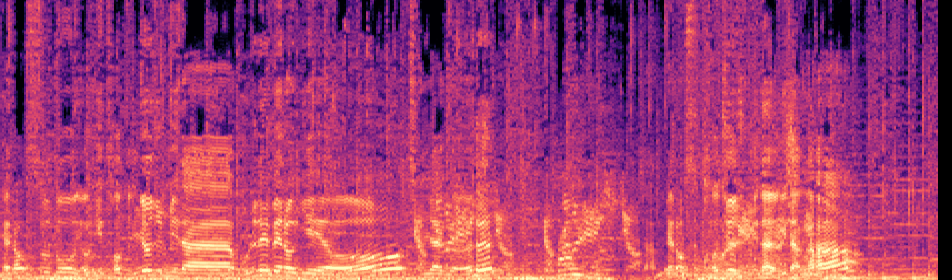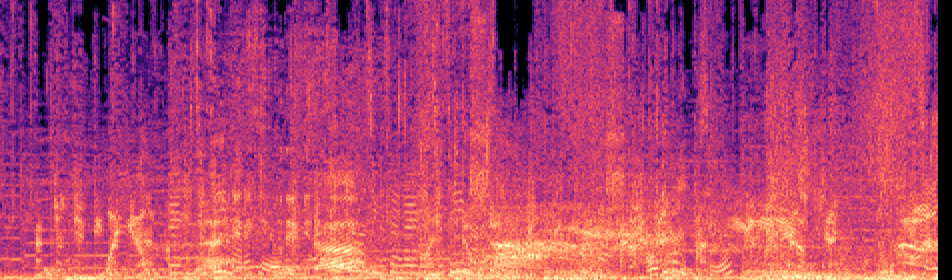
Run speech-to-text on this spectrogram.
베럭스도 여기 더 늘려줍니다. 몰래 베럭이에요. 전략은. 자, 베럭스 더 지어줍니다. 여기다가. 자세히 말하세요. 부대입니다. 증상을 자세히 말하세요. 어디가 아프세요? 제가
